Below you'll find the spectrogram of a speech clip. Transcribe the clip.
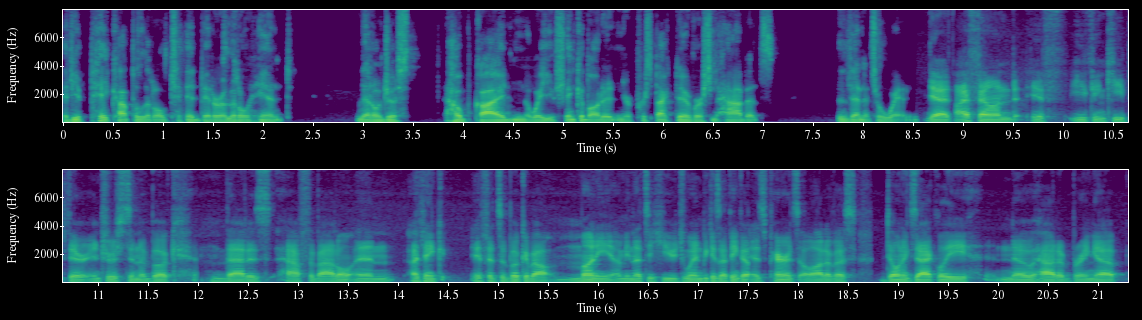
if you pick up a little tidbit or a little hint that'll just help guide in the way you think about it and your perspective or some habits, then it's a win. Yeah, I found if you can keep their interest in a book, that is half the battle. And I think if it's a book about money, I mean, that's a huge win because I think as parents, a lot of us don't exactly know how to bring up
